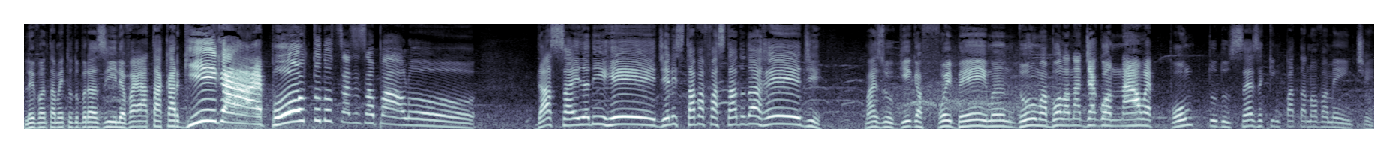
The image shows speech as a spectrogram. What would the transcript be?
Levantamento do Brasília. Vai atacar Giga. É ponto do César São Paulo. Da saída de rede. Ele estava afastado da rede. Mas o Giga foi bem, mandou uma bola na diagonal. É ponto do César que empata novamente.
